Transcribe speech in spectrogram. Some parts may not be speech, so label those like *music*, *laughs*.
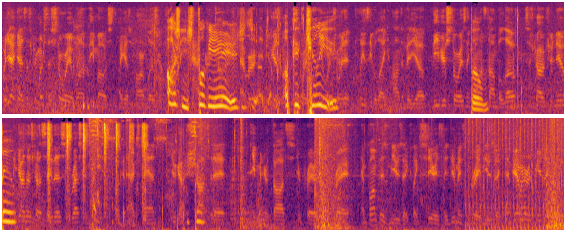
But yeah, guys, that's pretty much the story of one of the most, I guess, harmless. Austin's fucking hacker in. ever. If you guys I'm gonna kill you you. it, Please leave a like on the video. Leave your stories in the Boom. comments down below. Subscribe if you're new. Boom. And guys, I just gotta say this. Rest in peace to fucking X-Man. You got shot today. Keep him in your thoughts, your prayers, your pray. And bump his music. Like, seriously, dude makes some great music. And if you haven't heard his music,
